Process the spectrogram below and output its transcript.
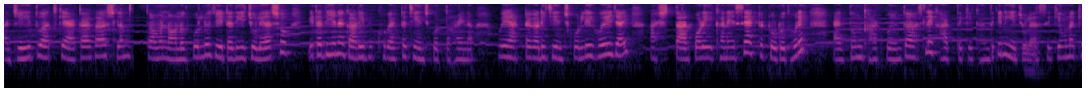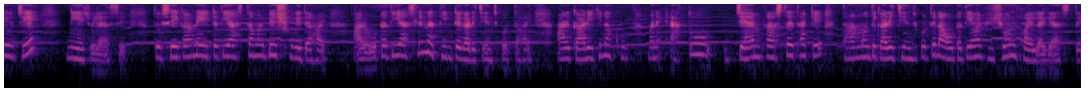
আর যেহেতু আজকে একা একা আসলাম, তো আমার ননদ বলল যে, এটা দিয়ে চলে আসো। এটা দিয়ে না গাড়ি খুব একটা চেঞ্জ করতে হয় না। ওই একটা গাড়ি চেঞ্জ করলেই হয়ে যায়। আর তারপরে এখানে এসে একটা টোটো ধরে একদম ঘাট পর্যন্ত আসলে ঘাট থেকে এখান থেকে নিয়ে চলে আসে। কেউ না কেউ যে নিয়ে চলে আসে। তো সেই কারণে এইটা দিয়ে আসতে আমার বেশ সুবিধা হয়। আর ওটা দিয়ে আসলে না তিনটে গাড়ি চেঞ্জ করতে হয়। আর গাড়ি কি না খুব মানে এত জ্যাম রাস্তায় থাকে, তার মধ্যে গাড়ি চেঞ্জ করতে না, ওটা দিয়ে আমার ভীষণ ভয় লাগে আসতে।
